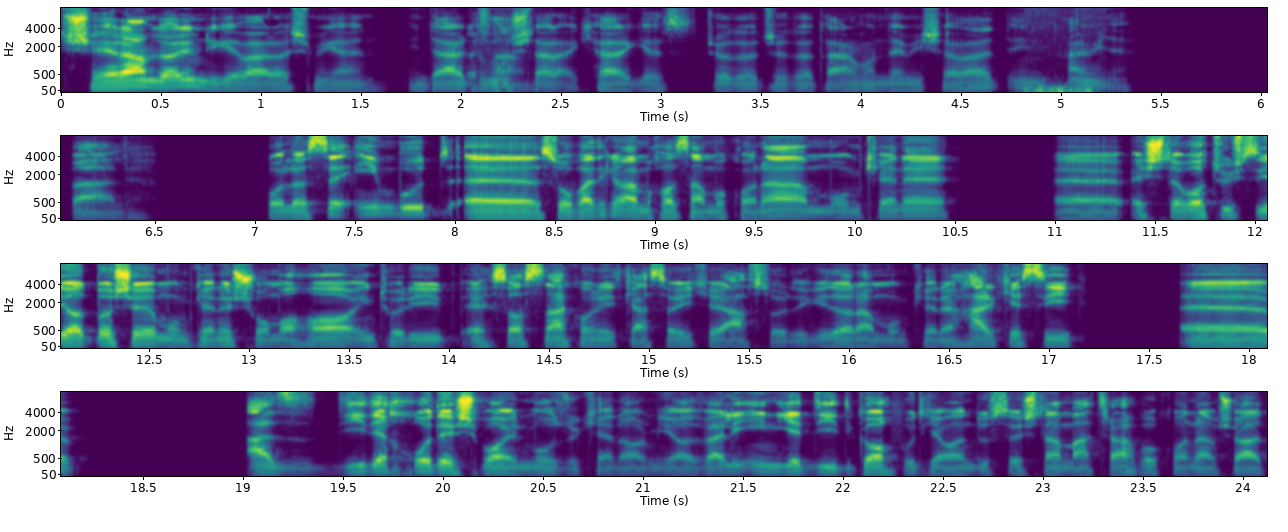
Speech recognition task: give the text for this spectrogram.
شعرم داریم دیگه براش میگن. این درد بفرمایید. مشترک هرگز جدا جدا درمان نمی‌شود. این همینه. بله. خلاصه این بود صحبتی که من می‌خواستم بکنم. ممکنه اه، اشتباه توش زیاد باشه. ممکنه شماها اینطوری احساس نکنید. کسایی که افسردگی دارن ممکنه هر کسی از دید خودش با این موضوع کنار میاد. ولی این یه دیدگاه بود که من دوست داشتم مطرح بکنم. شاید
